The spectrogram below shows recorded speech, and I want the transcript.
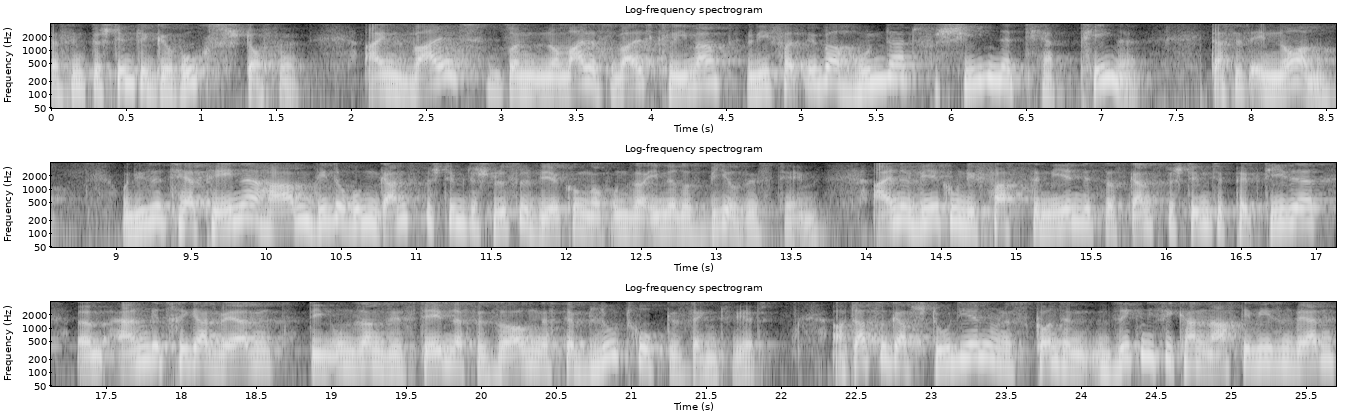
das sind bestimmte Geruchsstoffe. Ein Wald, so ein normales Waldklima liefert über 100 verschiedene Terpene. Das ist enorm. Und diese Terpene haben wiederum ganz bestimmte Schlüsselwirkungen auf unser inneres Biosystem. Eine Wirkung, die faszinierend ist, dass ganz bestimmte Peptide ähm, angetriggert werden, die in unserem System dafür sorgen, dass der Blutdruck gesenkt wird. Auch dazu gab es Studien und es konnte signifikant nachgewiesen werden,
